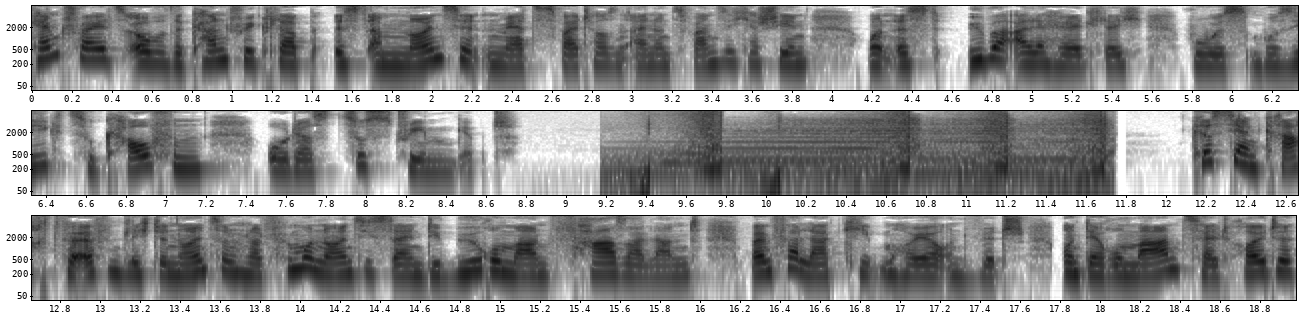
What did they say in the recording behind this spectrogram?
Chemtrails Over the Country Club ist am 19. März 2021 erschienen und ist überall erhältlich, wo es Musik zu kaufen oder zu streamen gibt. Christian Kracht veröffentlichte 1995 seinen Debütroman Faserland beim Verlag Kiepenheuer und Witsch und der Roman zählt heute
